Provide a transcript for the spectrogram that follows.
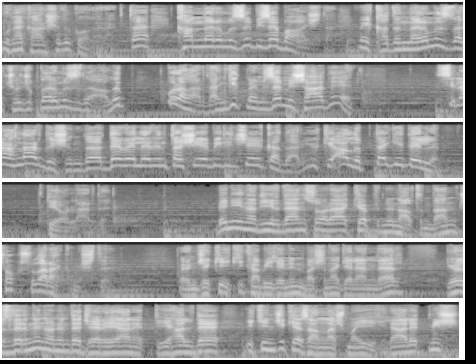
Buna karşılık olarak da kanlarımızı bize bağışla ve kadınlarımızla çocuklarımızla alıp buralardan gitmemize müsaade et. Silahlar dışında develerin taşıyabileceği kadar yükü alıp da gidelim. diyorlardı. Beni Nadir'den sonra köprünün altından çok sular akmıştı. Önceki iki kabilenin başına gelenler gözlerinin önünde cereyan ettiği halde ikinci kez anlaşmayı ihlal etmiş,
